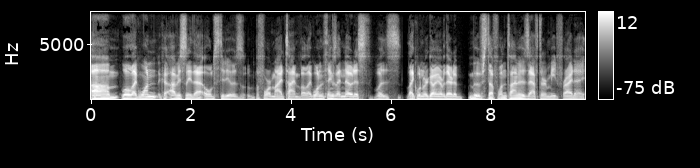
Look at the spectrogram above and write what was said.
Um, well, like one, obviously that old studio is before my time, but like one of the things I noticed was like when we are going over there to move stuff one time, it was after Meat Friday,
